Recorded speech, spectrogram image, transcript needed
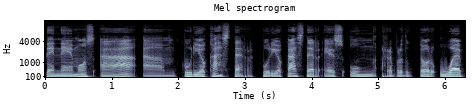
Tenemos a um, Curiocaster. Curiocaster es un reproductor web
